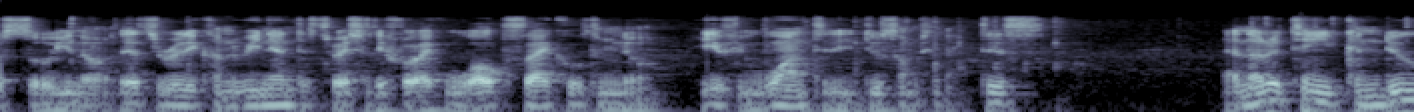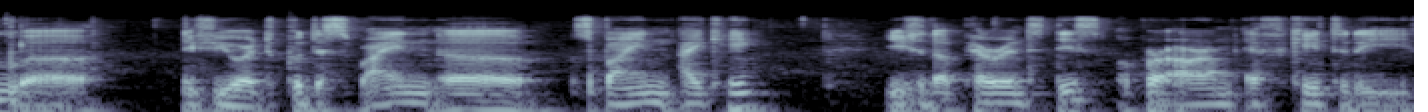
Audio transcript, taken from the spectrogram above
so you know that's really convenient especially for like walk cycles you know. If you want to do something like this. Another thing you can do uh, if you are to put the spine uh, spine IK you should apparent this upper arm FK to the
